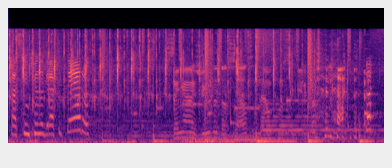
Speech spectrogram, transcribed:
Tá se sentindo grafiteiro? Sem a ajuda do Celso não conseguiram fazer nada.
